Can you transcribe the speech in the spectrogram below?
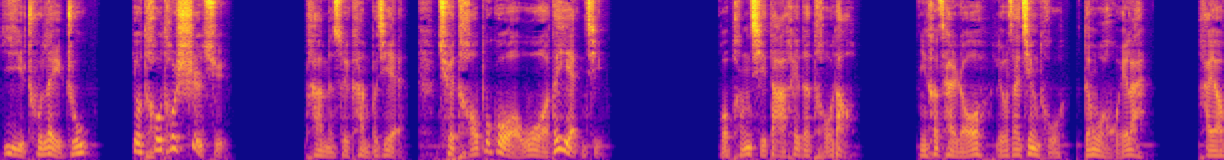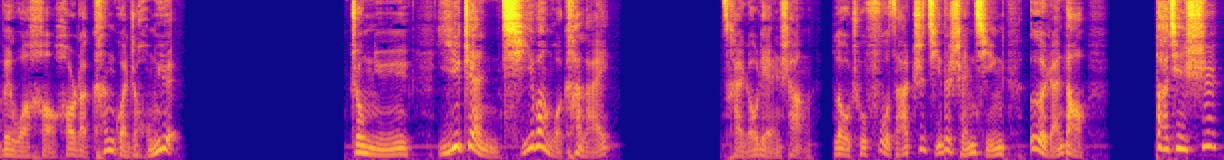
溢出泪珠，又偷偷拭去。他们虽看不见，却逃不过我的眼睛。我捧起大黑的头道：“你和彩柔留在净土等我回来，还要为我好好的看管着红月。”众女一阵齐望我看来，彩柔脸上露出复杂之极的神情，愕然道：“大剑师。”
